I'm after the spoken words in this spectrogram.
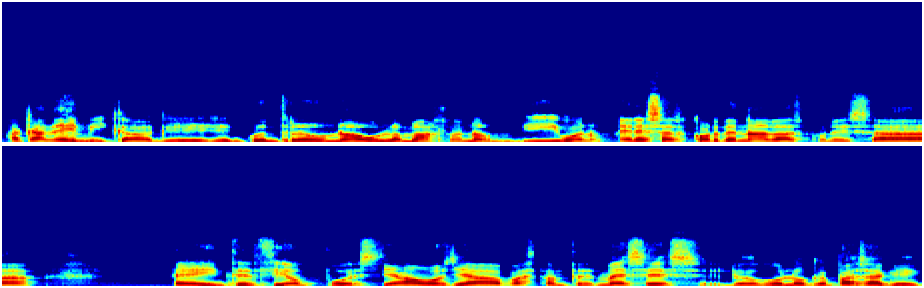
académica que se encuentre en una aula magna, ¿no? Y bueno, en esas coordenadas, con esa eh, intención, pues llevamos ya bastantes meses. Luego lo que pasa que,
